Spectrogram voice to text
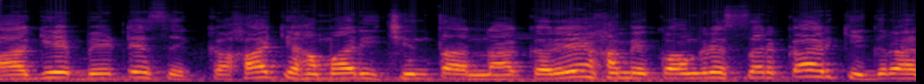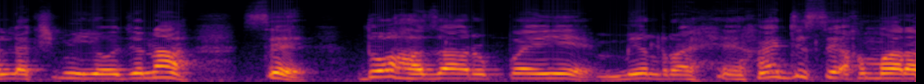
आगे बेटे से कहा कि हमारी चिंता ना करें, हमें कांग्रेस सरकार की गृह लक्ष्मी योजना से दो हज़ार रुपये मिल रहे हैं, जिससे हमारा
